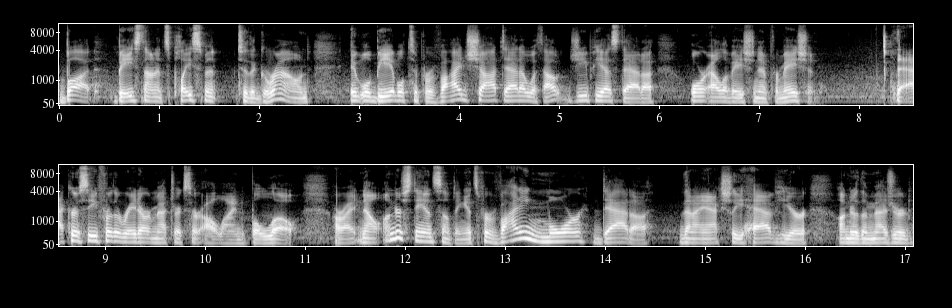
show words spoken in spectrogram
but based on its placement to the ground, it will be able to provide shot data without GPS data or elevation information. The accuracy for the radar metrics are outlined below. All right, now understand something. It's providing more data than I actually have here under the measured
